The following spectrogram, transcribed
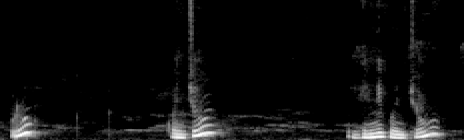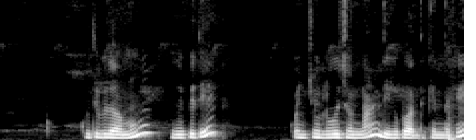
ఇప్పుడు కొంచెం గిన్నె కొంచెం కుదిపుదాము కుదిపితే కొంచెం లూజ్ ఉన్న దిగిపోద్ది కిందకి.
